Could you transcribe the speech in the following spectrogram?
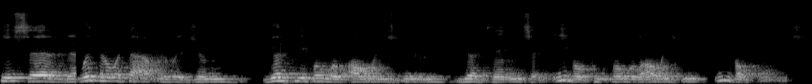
He said, with or without religion, good people will always do good things, and evil people will always do evil things.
